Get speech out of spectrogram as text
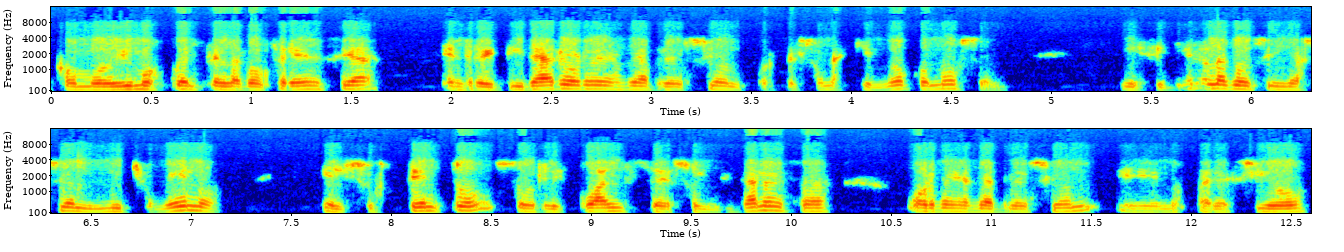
como dimos cuenta en la conferencia, el retirar órdenes de aprehensión por personas que no conocen ni siquiera la consignación, mucho menos el sustento sobre el cual se solicitaron esas órdenes de aprehensión, eh, nos pareció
